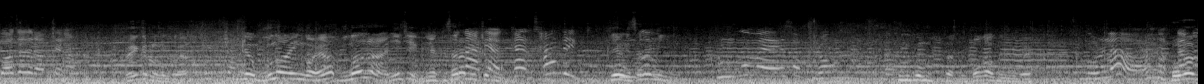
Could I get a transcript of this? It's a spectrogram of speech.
여자들한테나. 왜 그러는 거야? 그냥 문화인 거야? 문화는 아니지 그냥 그 사람이 좀 그냥 사람들이 그냥 이 궁금- 사람이 궁금해서 그런 거 궁금하다 뭐가 궁금해 몰라. 뭐가 나도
